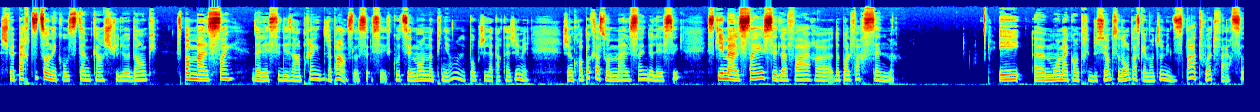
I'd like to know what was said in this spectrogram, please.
Je fais partie de son écosystème quand je suis là. Donc, c'est pas malsain de laisser des empreintes. Je pense, c'est, écoute, c'est mon opinion, je pas obligé de la partager, mais je ne crois pas que ça soit malsain de laisser. Ce qui est malsain, c'est de le faire, euh, de ne pas le faire sainement. Et euh, moi, ma contribution, c'est drôle parce que mon chum me dit c'est pas à toi de faire ça.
